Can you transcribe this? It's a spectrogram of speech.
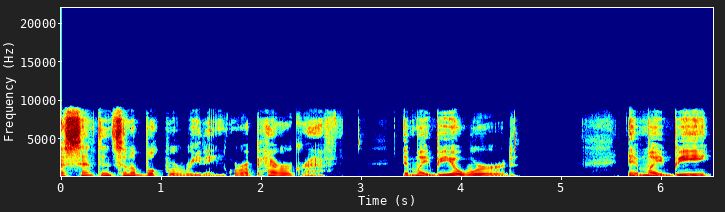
a sentence in a book we're reading or a paragraph. It might be a word. It might be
